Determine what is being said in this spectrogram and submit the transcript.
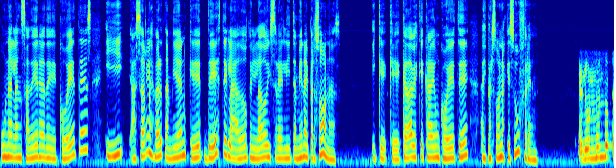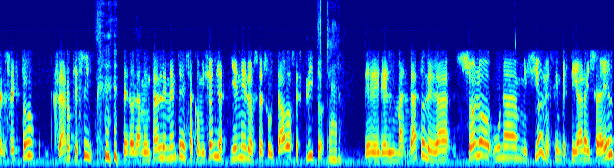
una lanzadera de cohetes y hacerles ver también que de este lado, del lado israelí, también hay personas y que, que cada vez que cae un cohete hay personas que sufren. En un mundo perfecto, claro que sí, pero lamentablemente esa comisión ya tiene los resultados escritos. Claro. el mandato le da solo una misión, es investigar a Israel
